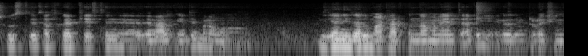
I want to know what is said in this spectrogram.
చూస్తే సబ్స్క్రైబ్ చేస్తే జనాలకి అంటే మనం నిజా నిజాలు మాట్లాడుకుందాం మనం ఎంత అంటే ఈరోజు ఇంట్రొడక్షన్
